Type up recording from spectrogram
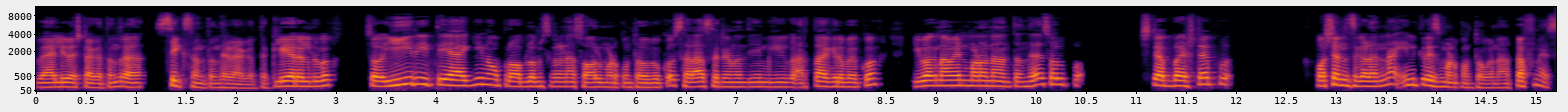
ವ್ಯಾಲ್ಯೂ ಎಷ್ಟಾಗತ್ತಂದ್ರ ಸಿಕ್ಸ್ ಅಂತಂದ ಹೇಳಿ ಆಗತ್ತೆ. ಕ್ಲಿಯರ್ ಎಲ್ರಿಗೂ? ಸೊ ಈ ರೀತಿಯಾಗಿ ನಾವು ಪ್ರಾಬ್ಲಮ್ಸ್ ಗಳನ್ನ ಸಾಲ್ವ್ ಮಾಡ್ಕೊಂತ ಹೋಗ್ಬೇಕು. ಸರಾಸರಿ ಅನ್ನೋದು ನಿಮ್ಗೆ ಈಗ ಅರ್ಥ ಆಗಿರ್ಬೇಕು. ಇವಾಗ ನಾವೇನ್ ಮಾಡೋಣ ಅಂತಂದ್ರೆ ಸ್ವಲ್ಪ ಸ್ಟೆಪ್ ಬೈ ಸ್ಟೆಪ್ ಕ್ವಶನ್ಸ್ ಗಳನ್ನ ಇನ್ಕ್ರೀಸ್ ಮಾಡ್ಕೊಂತ ಹೋಗೋಣ. ಟಫ್ನೆಸ್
